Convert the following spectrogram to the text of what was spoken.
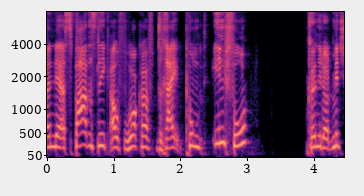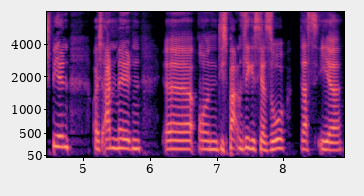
in der Spartans League auf Warcraft3.info. Könnt ihr dort mitspielen, euch anmelden. Äh, und die Spartans League ist ja so, dass ihr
